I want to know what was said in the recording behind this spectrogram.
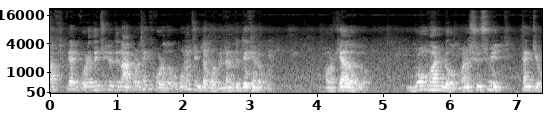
সাবস্ক্রাইব করে দিচ্ছি, যদি না করে থাকি করে দেবো, কোনো চিন্তা করবেন না, আমি তো দেখে নেব। আমার খেয়াল হলো। ব্রহ্মাণ্ড মানে সুস্মিত থ্যাংক ইউ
